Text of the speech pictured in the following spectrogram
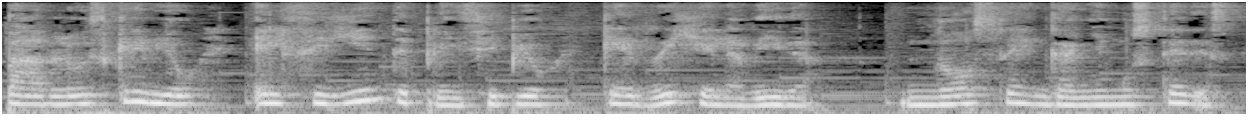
Pablo escribió el siguiente principio que rige la vida. No se engañen ustedes,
